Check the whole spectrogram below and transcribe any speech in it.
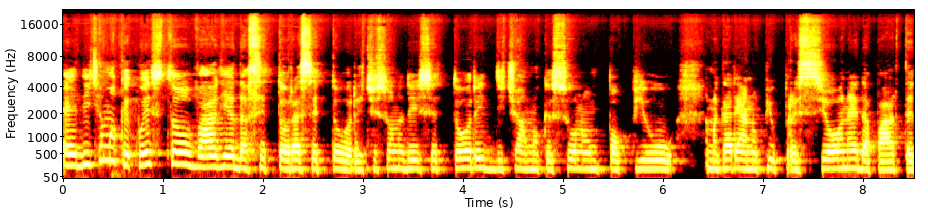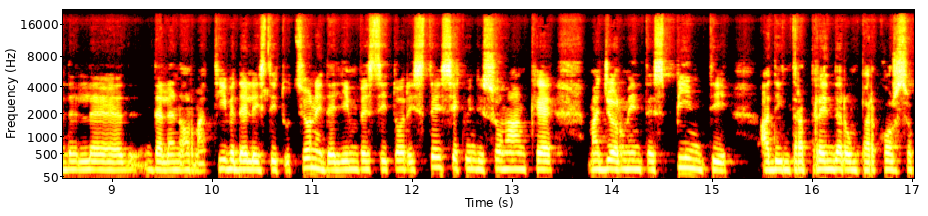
Eh, diciamo che questo varia da settore a settore, ci sono dei settori diciamo che sono un po' più, magari hanno più pressione da parte delle, delle normative, delle istituzioni, degli investitori stessi e quindi sono anche maggiormente spinti ad intraprendere un percorso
